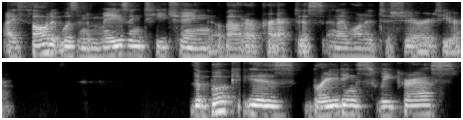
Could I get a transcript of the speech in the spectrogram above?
I thought it was an amazing teaching about our practice, and I wanted to share it here. The book is Braiding Sweetgrass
